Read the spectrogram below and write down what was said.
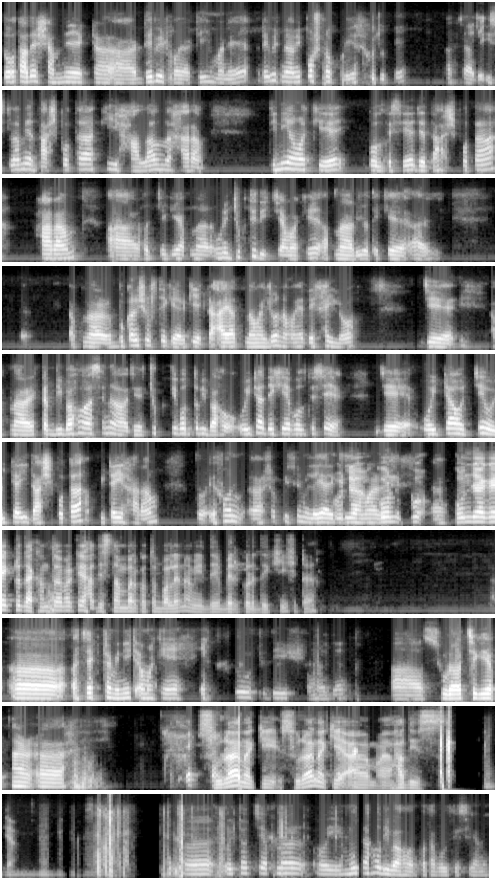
তো তাদের সামনে একটা ডেবিট হয় আরকি। মানে ডেবিট না আমি প্রশ্ন করি হুজুরকে, আচ্ছা যে ইসলামে দাসপ্রথা কি হালাল না হারাম? তিনি আমাকে বলতেছে যে দাসপ্রথা হারাম আর হচ্ছে গিয়ে আপনার উনি যুক্তি দিচ্ছে আমাকে আপনার ইয়ে থেকে আপনার শরীফ থেকে আরকি একটা আয়াত নামাইলো, নামাইয়া দেখাইলো যে আপনার একটা বিবাহ আছে না যে চুক্তিবদ্ধ বিবাহ ওইটা দেখিয়ে বলতেছে যে ওইটা হচ্ছে ওইটাই দাসপ্রথা, ওইটাই হারাম। তো এখন সবকিছু মিলিয়ে আরকি ওইটা আমার কোন কোন জায়গায় একটু দেখান তো আমাকে হাদিস নাম্বার কত বলেন আমি বের করে দেখি সেটা। আচ্ছা ১ টা মিনিট আমাকে একটু যদি সময় দেন। সূরা হচ্ছে কি আপনার আ ১ সূরা নাকি সূরা নাকি একটা হাদিস? ওইটা হচ্ছে আপনার ওই মুতাহ বিবাহর কথা বলতেছি আমি।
